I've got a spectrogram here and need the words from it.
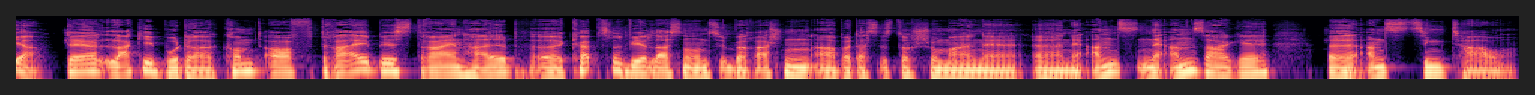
Ja, der Lucky Buddha kommt auf drei bis dreieinhalb äh, Köpsel. Wir lassen uns überraschen, aber das ist doch schon mal eine, äh, eine, Ans eine Ansage äh, ans Tsingtao.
